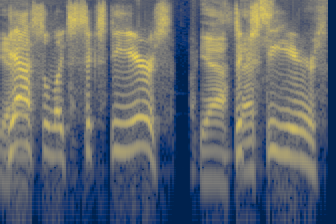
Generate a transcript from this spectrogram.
Yeah. Yeah. so like sixty years. Yeah, 60 years.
